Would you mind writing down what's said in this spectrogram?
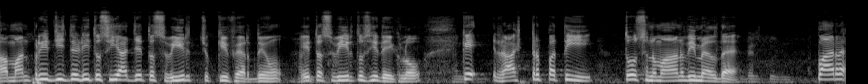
ਆ ਮਨਪ੍ਰੀਤ ਜੀ ਜਿਹੜੀ ਤੁਸੀਂ ਅੱਜ ਇਹ ਤਸਵੀਰ ਚੁੱਕੀ ਫਿਰਦੇ ਹੋ ਇਹ ਤਸਵੀਰ ਤੁਸੀਂ ਦੇਖ ਲਓ ਕਿ ਰਾਸ਼ਟਰਪਤੀ ਤੋਂ ਸਨਮਾਨ ਵੀ ਮਿਲਦਾ ਹੈ। ਪਰ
